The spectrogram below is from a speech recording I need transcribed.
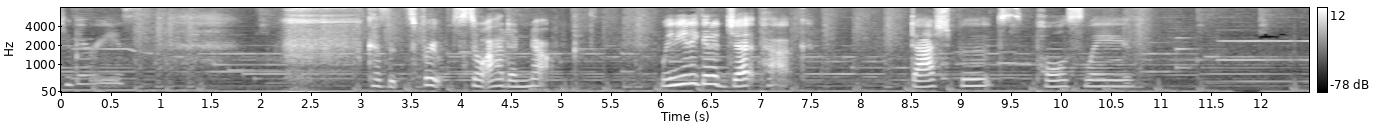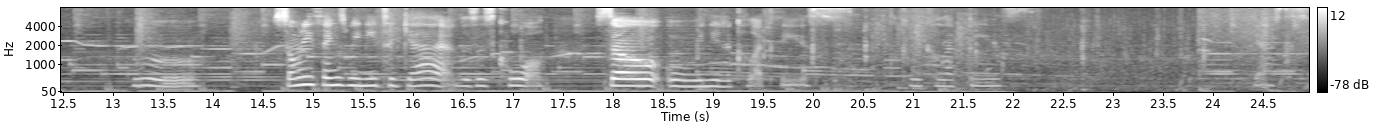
cuberries because it's fruit. So I don't know. We need to get a jetpack dash boots, pulse wave. Ooh. So many things we need to get. This is cool. So, ooh, we need to collect these. Can we collect these? Yes.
